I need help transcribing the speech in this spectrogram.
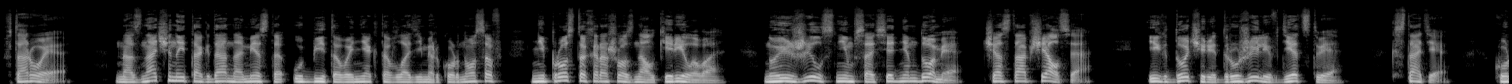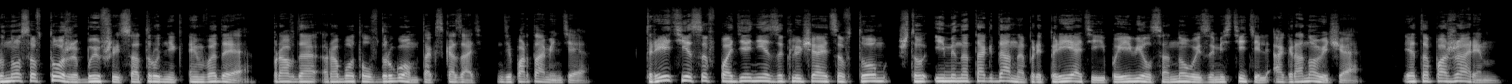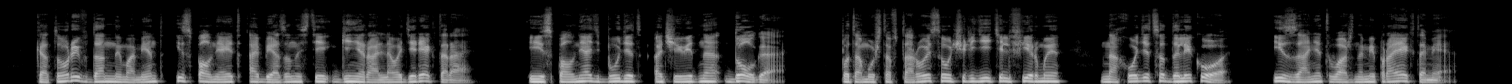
Второе. Назначенный тогда на место убитого некто Владимир Курносов не просто хорошо знал Кириллова, но и жил с ним в соседнем доме, часто общался. Их дочери дружили в детстве. Кстати, Курносов тоже бывший сотрудник МВД, правда, работал в другом, так сказать, департаменте. Третье совпадение заключается в том, что именно тогда на предприятии появился новый заместитель Аграновича. Это Пожарин, который в данный момент исполняет обязанности генерального директора. И исполнять будет, очевидно, долго, потому что второй соучредитель фирмы находится далеко и занят важными проектами.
